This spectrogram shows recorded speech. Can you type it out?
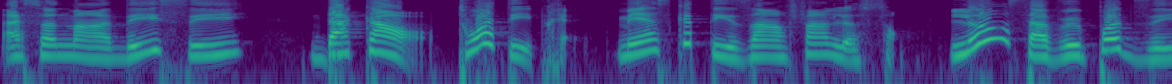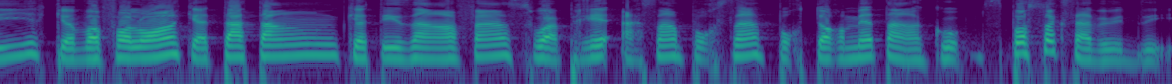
à se demander, c'est d'accord, toi, tu es prêt, mais est-ce que tes enfants le sont? Là, ça ne veut pas dire qu'il va falloir que tu attendes que tes enfants soient prêts à 100% pour te remettre en couple. C'est pas ça que ça veut dire.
